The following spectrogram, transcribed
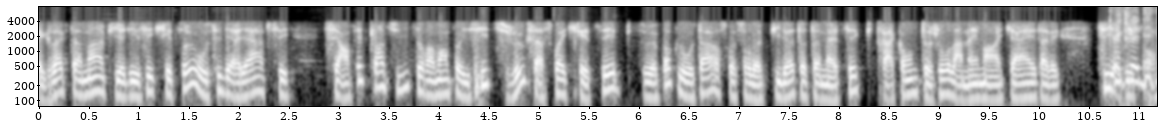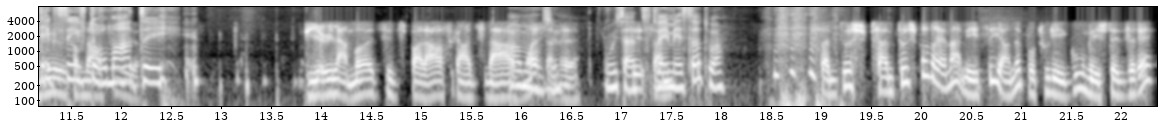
exactement. Puis il y a des écritures aussi derrière. Puis c'est en fait quand tu lis du roman policier, tu veux que ça soit crédible, puis tu veux pas que l'auteur soit sur le pilote automatique puis te raconte toujours la même enquête avec. Avec le détective tourmenté. puis il y a eu la mode, du polar scandinave. Oh, Moi, ça me, oui, ça, tu vas aimer ça, toi? ça me touche, ça me touche pas vraiment, mais tu sais, il y en a pour tous les goûts. Mais je te dirais,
